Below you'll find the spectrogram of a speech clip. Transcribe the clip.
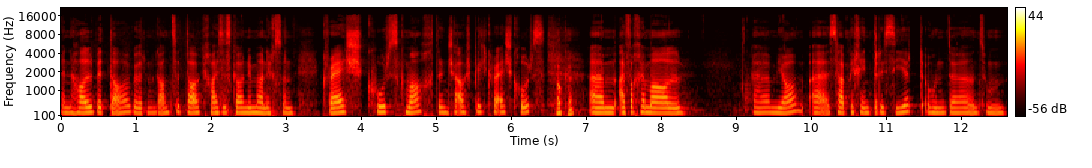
einen halben Tag oder einen ganzen Tag, ich weiß es gar nicht mehr, habe ich so einen Crashkurs gemacht, einen Schauspiel-Crashkurs. Okay. Ähm, einfach einmal, ähm, ja, äh, es hat mich interessiert und äh, zum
